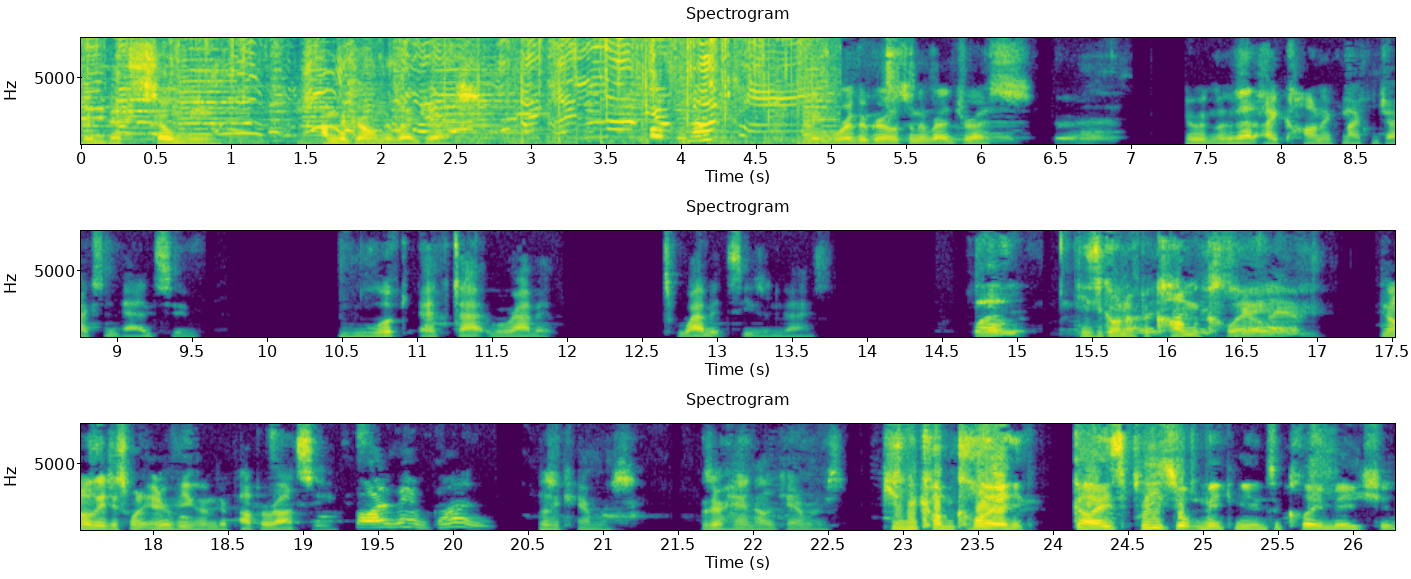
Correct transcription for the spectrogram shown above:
Dude, that's so me. I'm the girl in the red dress. Both of them? I think we're the girls in the red dress. Dude, look at that iconic Michael Jackson dad suit. Look at that rabbit. It's rabbit season, guys. What is it? He's gonna Why are they become clay. No, they just want to interview him. They're paparazzi. Why do they have guns? Those are cameras. Those are handheld cameras. He's become clay. Guys, please don't make me into claymation.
